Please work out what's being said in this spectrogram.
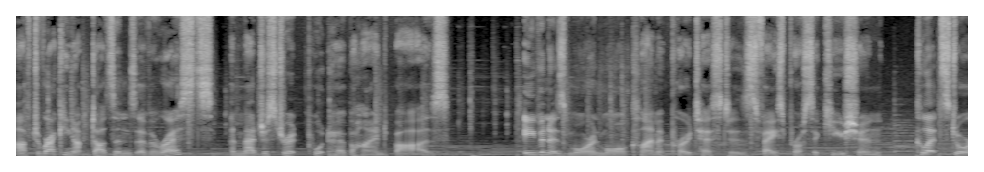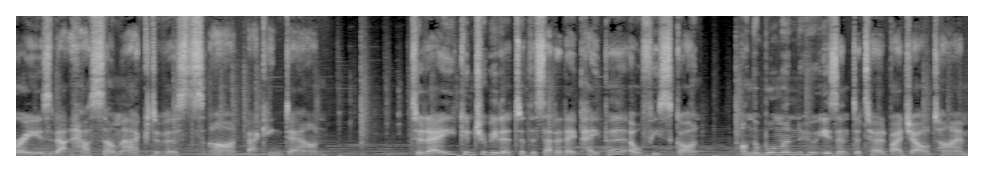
After racking up dozens of arrests, a magistrate put her behind bars. Even as more and more climate protesters face prosecution, Colette's story is about how some activists aren't backing down. Today, contributor to the Saturday paper, Elfy Scott, on the woman who isn't deterred by jail time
